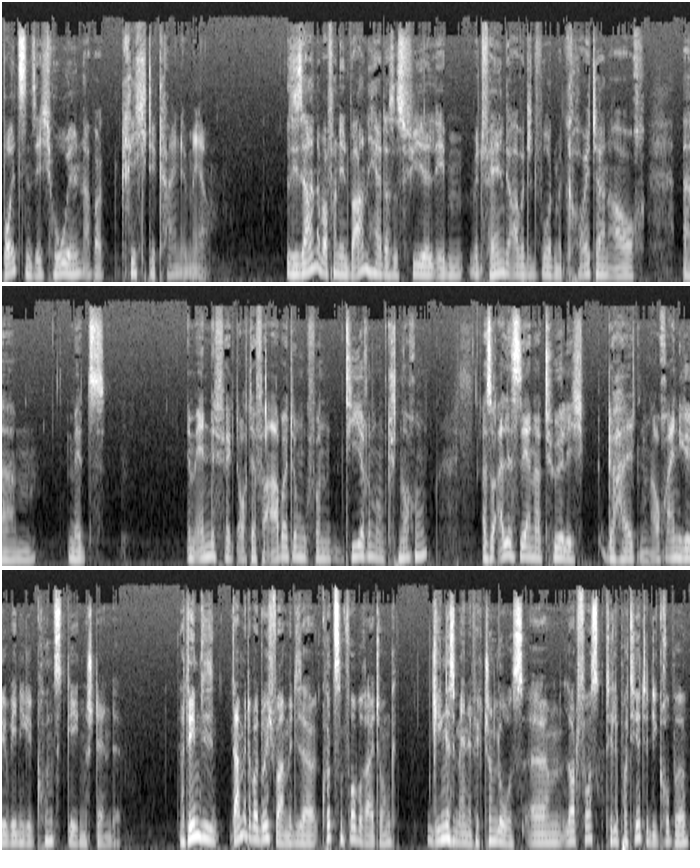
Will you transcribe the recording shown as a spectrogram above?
Bolzen sich holen, aber kriegte keine mehr. Sie sahen aber von den Waren her, dass es viel eben mit Fellen gearbeitet wurde, mit Kräutern auch, ähm, mit im Endeffekt auch der Verarbeitung von Tieren und Knochen. Also alles sehr natürlich gehalten, auch einige wenige Kunstgegenstände. Nachdem sie damit aber durch waren mit dieser kurzen Vorbereitung, ging es im Endeffekt schon los. Ähm, Lord Fosk teleportierte die Gruppe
